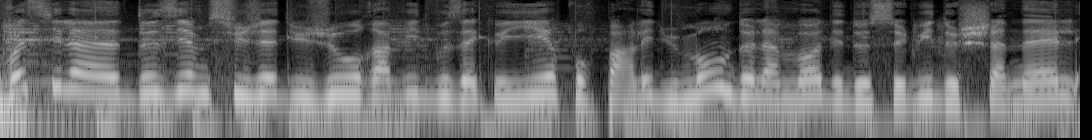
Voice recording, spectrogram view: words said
Voici le deuxième sujet du jour. Ravi de vous accueillir pour parler du monde de la mode et de celui de Chanel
